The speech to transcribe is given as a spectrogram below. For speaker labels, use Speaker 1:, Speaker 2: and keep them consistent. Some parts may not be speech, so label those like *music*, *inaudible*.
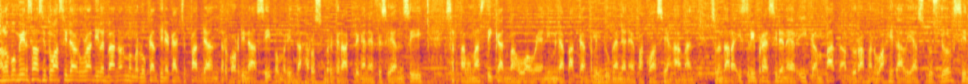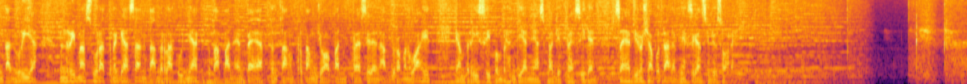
Speaker 1: Halo pemirsa, situasi darurat di Lebanon memerlukan tindakan cepat dan terkoordinasi. Pemerintah harus bergerak dengan efisiensi serta memastikan bahwa WNI mendapatkan perlindungan dan evakuasi yang aman. Sementara istri Presiden RI keempat Abdurrahman Wahid alias Gus Dur, Sinta Nuria, menerima surat penegasan tak berlakunya ketetapan MPR tentang pertanggungjawaban Presiden Abdurrahman Wahid yang berisi pemberhentiannya sebagai Presiden. Saya Herjuno Syaputra, Anda menyaksikan Studio Sore.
